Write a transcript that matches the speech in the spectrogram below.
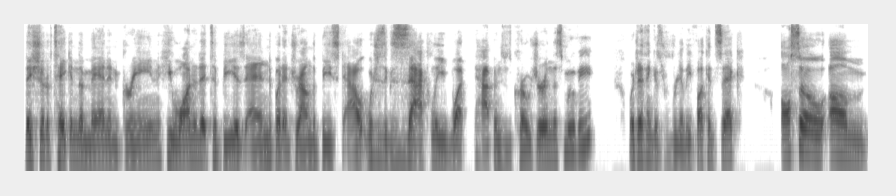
they should have taken the man in green. He wanted it to be his end, but it drowned the beast out, which is exactly what happens with Crozier in this movie, which I think is really fucking sick. Also, um,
